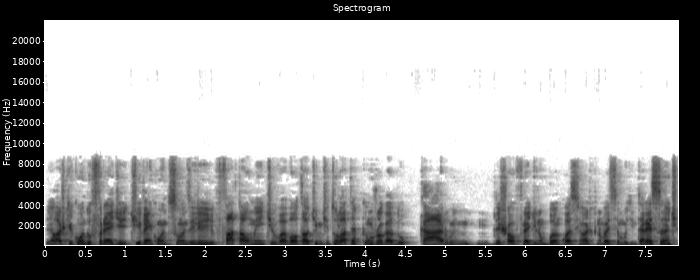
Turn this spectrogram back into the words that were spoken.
Eu acho que quando o Fred tiver em condições, ele fatalmente vai voltar ao time titular, até porque é um jogador caro. Deixar o Fred no banco assim, eu acho que não vai ser muito interessante.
